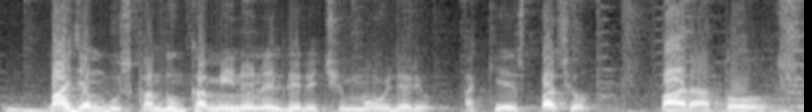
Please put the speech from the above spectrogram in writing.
vayan buscando un camino en el derecho inmobiliario. Aquí hay espacio para todos.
